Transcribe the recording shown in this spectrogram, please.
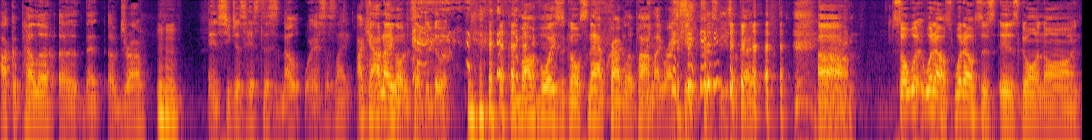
acapella uh, that of drum? Mm-hmm. And she just hits this note where it's just like I can't. I'm not even going to attempt to do it my voice is going to snap, crackle, and pop like Rice Krispies. Okay. Um. So what? What else? What else is is going on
